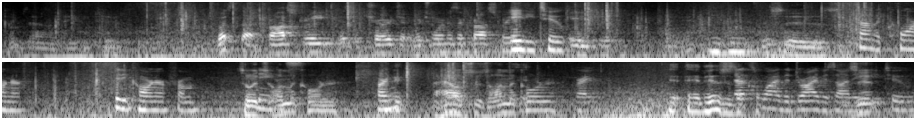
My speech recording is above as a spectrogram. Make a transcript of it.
Comes out on 82. What's the cross street? Is the church, and which one is the cross street? 82. 82. This is, It's on the corner, city corner from, so it's on the Yes. corner? pardon? The house is on the corner? Right. it it is, the That's why the drive is on Is it? 82,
